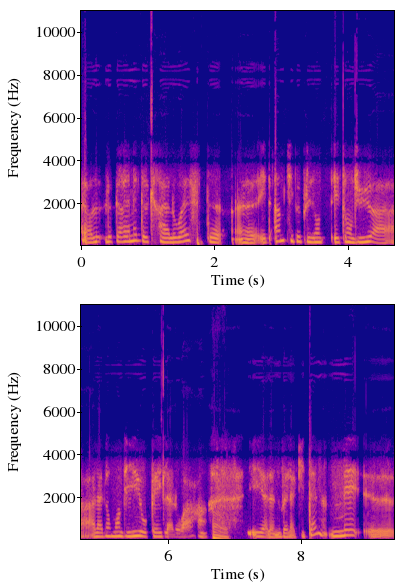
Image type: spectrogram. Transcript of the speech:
Alors le, périmètre de Créa l'Ouest euh, est un petit peu plus étendu à, la Normandie, au Pays de la Loire ah et à la Nouvelle-Aquitaine, mais euh,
